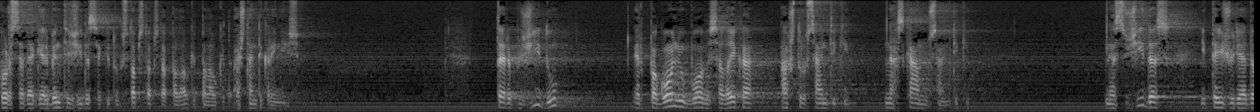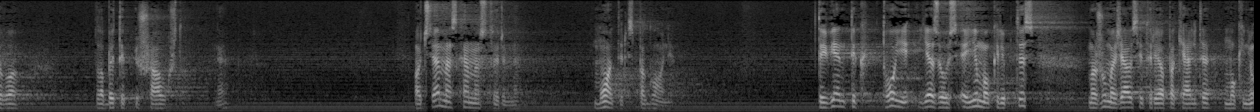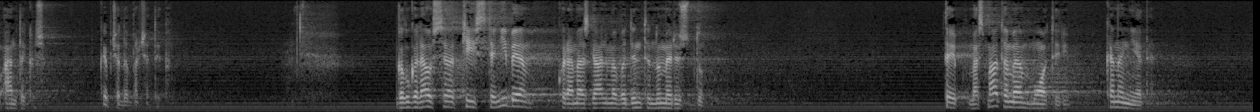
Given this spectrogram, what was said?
kur save gerbinti žydas sakytų, stop, stop, stop, palaukit, palaukit, aš ten tikrai neįsiu. Tarp žydų ir pagonių buvo visą laiką aštrų santykiai, neskanų santykiai. Nes žydas į tai žiūrėdavo labai taip iš aukšto. Ne? O čia mes ką mes turime? Moteris pagonė. Tai vien tik toji Jėzaus ėjimo kryptis mažų mažiausiai turėjo pakelti mokinių antakius. Kaip čia dabar čia taip? Galų galiausia keistenybė kurią mes galime vadinti numeris 2. Taip, mes matome moterį, kananietę,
